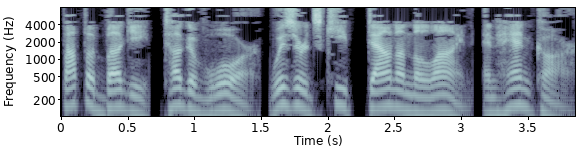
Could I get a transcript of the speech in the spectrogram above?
Bop a Buggy, Tug of War, Wizard's Keep, Down on the Line, and Handcar.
